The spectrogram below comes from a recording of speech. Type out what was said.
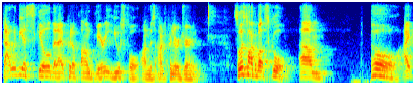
That would be a skill that I could have found very useful on this entrepreneur journey. So let's talk about school. Um, oh, I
